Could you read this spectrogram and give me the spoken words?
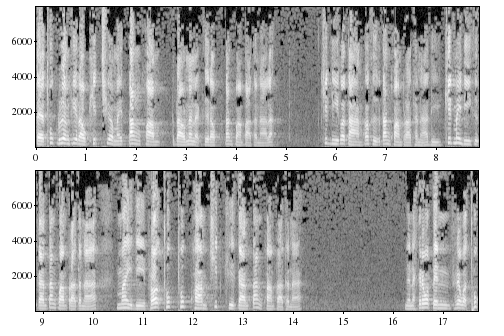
แต่ทุกเรื่องที่เราคิดเชื่อไหมตั้งความเรานั่นแหละ คือเราตั้งความปรารถนาแล้ว คิดดีก็ตามก็คือตั้งความปรารถนาดี คิดไม่ดีคือการตั้งความปรารถนาไม่ดี เพราะทุกทุกความคิดคือการตั้งความปรารถนาเนี่ยนะเรียกว่าเป็นเรียกว่าทุก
